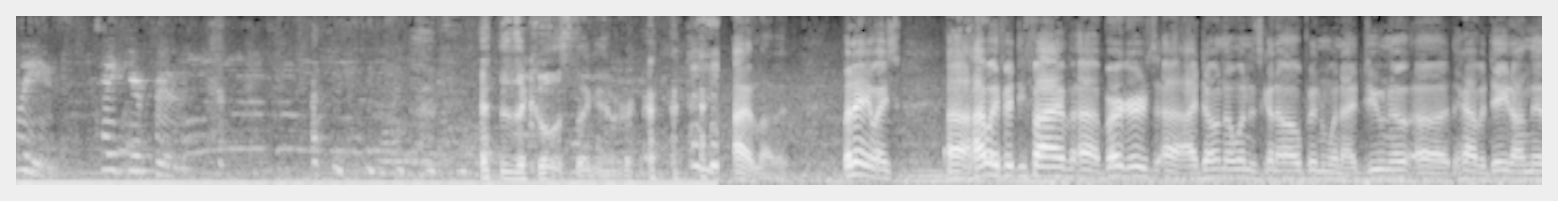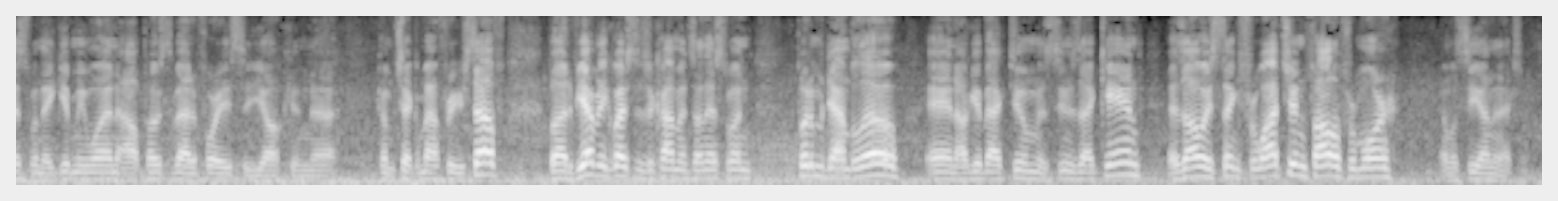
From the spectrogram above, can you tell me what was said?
Please take your food. this is the coolest thing ever. I love it. But anyways, uh, Highway 55 uh, burgers. Uh, I don't know when it's going to open. When I do know uh, have a date on this, when they give me one, I'll post about it for you so y'all can uh, come check them out for yourself. But if you have any questions or comments on this one, put them down below, and I'll get back to them as soon as I can. As always, thanks for watching. Follow for more, and we'll see you on the next one.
